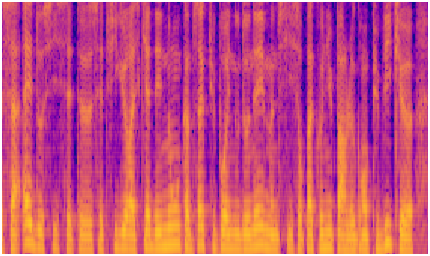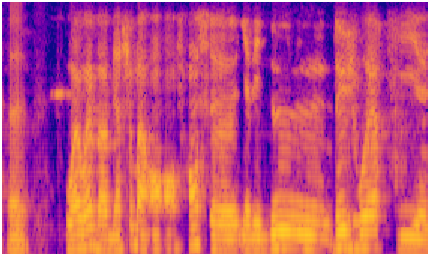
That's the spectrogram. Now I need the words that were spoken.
ça aide aussi cette cette figure. Est-ce qu'il y a des noms comme ça que tu pourrais nous donner même s'ils sont pas connus par le grand public Ouais, ouais, bah bien sûr. Bah, en, en France, euh, il y avait deux, deux joueurs qui euh,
